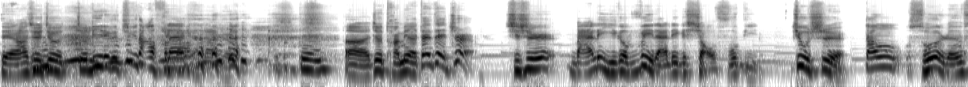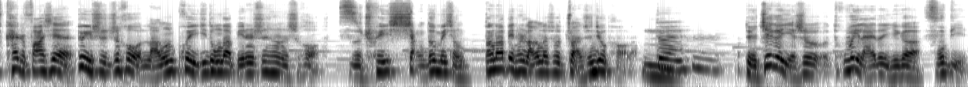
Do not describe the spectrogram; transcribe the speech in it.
对，然后就就就立了个 巨大 flag。对，啊，就团灭了。但在这儿其实埋了一个未来的一个小伏笔，就是当所有人开始发现对视之后，狼会移动到别人身上的时候，子吹想都没想，当他变成狼的时候，转身就跑了。嗯对，嗯，对，这个也是未来的一个伏笔。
